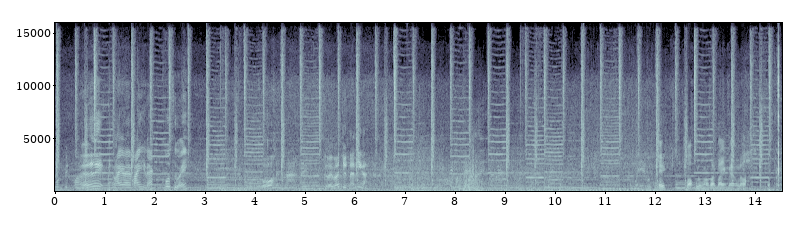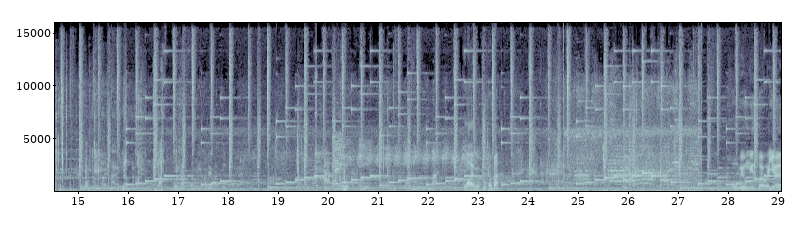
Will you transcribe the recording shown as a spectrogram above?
บนเป็นว้าเอ้ยไปไปไปแบ็คโคตรสวย โอ้สวยว่าจุดนั้นอีกอะเอ็กบอกลุงเขาก่อนว่ายังไม่ต้องรอนี่ครับตรงนี้เขาเรียกว่าจุดอะไรถามได้ไอ้ไอ้ร้อยพระพุทธบาทลอยพระพุทธบาท วิวนี้สวยกว่าเยอะ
